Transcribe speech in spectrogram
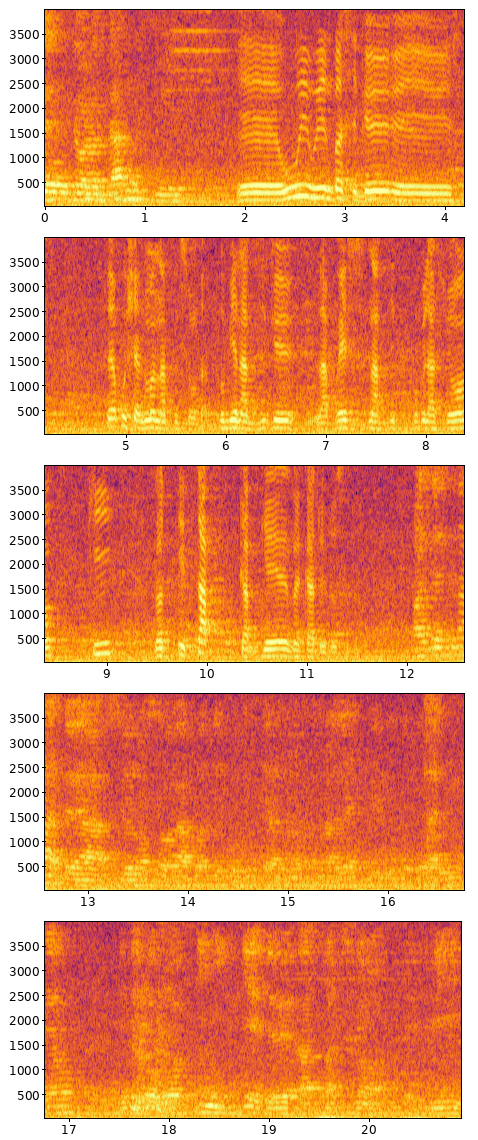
de sur l'autre date euh, Oui, oui, parce que euh, très prochainement, on a fiction date. Ou bien, on a dit que la presse, on a dit la population qui, notre étape qui gagné dans le cadre de dossier. Ancien sénateur, selon son rapport de commissaire dans de la il dit qu'on signifier de la sanction. Et puis,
